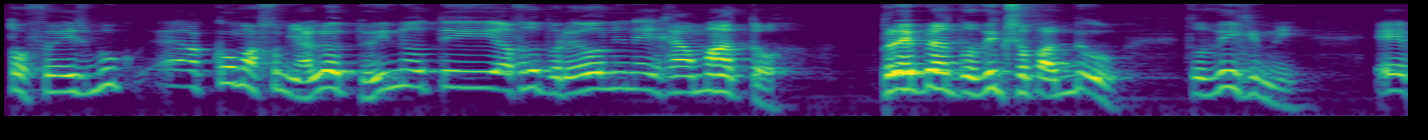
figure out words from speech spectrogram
το Facebook ε, ακόμα στο μυαλό του είναι ότι αυτό το προϊόν είναι γαμάτο. Πρέπει να το δείξω παντού. Το δείχνει. Ε,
